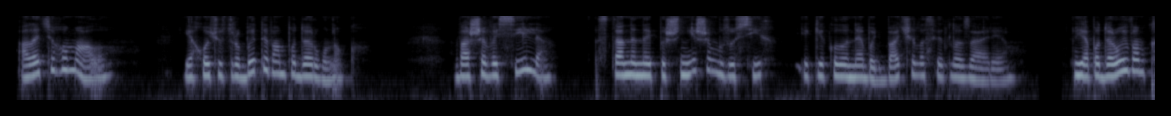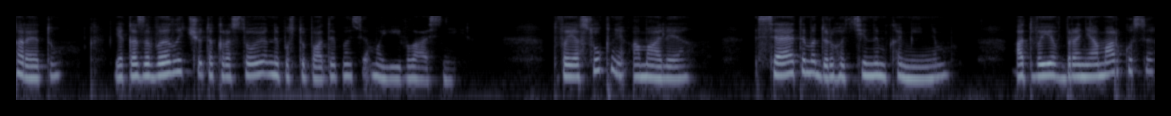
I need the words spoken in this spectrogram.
Але цього мало. Я хочу зробити вам подарунок. Ваше весілля стане найпишнішим з усіх, які коли-небудь бачила Світлозарія. Я подарую вам карету, яка за величчю та красою не поступатиметься моїй власній. Твоя сукня, Амалія, сяятиме дорогоцінним камінням, а твоє вбрання, Маркусе,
